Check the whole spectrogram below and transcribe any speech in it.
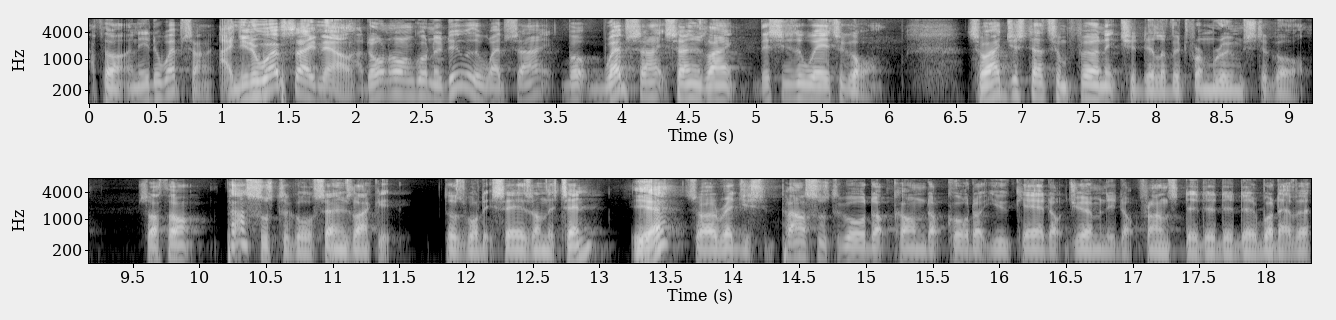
I thought I need a website. I need a website now. I don't know what I'm going to do with a website, but website sounds like this is the way to go. So I just had some furniture delivered from Rooms to Go. So I thought, Parcels to Go sounds like it does what it says on the tin. Yeah. So I registered parcelstogo.com.co.uk, .germany, .france, da, da, da, da, whatever.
